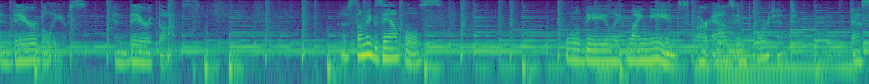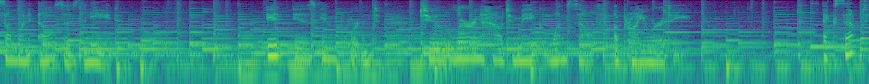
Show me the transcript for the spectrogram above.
and their beliefs and their thoughts. Now, some examples will be like my needs are as important as someone else's need. It is important to learn how to make oneself a priority. Accept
